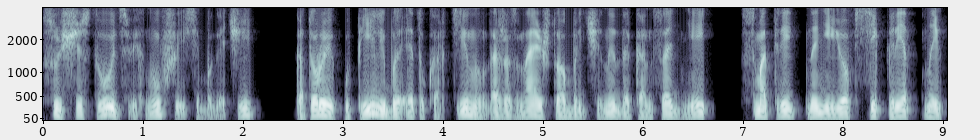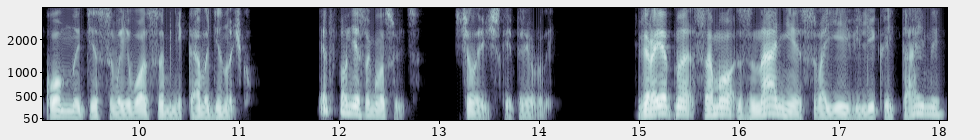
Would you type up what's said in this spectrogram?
существуют свихнувшиеся богачи, которые купили бы эту картину, даже зная, что обречены до конца дней смотреть на нее в секретной комнате своего особняка в одиночку. Это вполне согласуется с человеческой природой. Вероятно, само знание своей великой тайны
